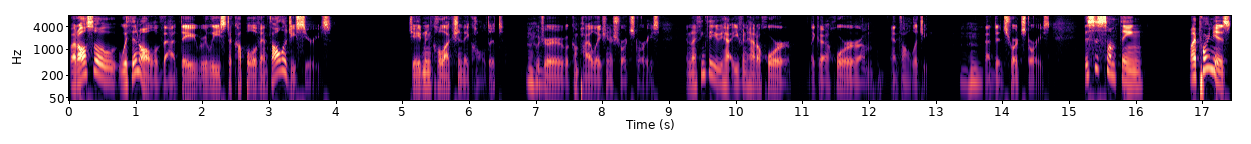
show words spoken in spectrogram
But also within all of that, they released a couple of anthology series. Jademan Collection, they called it, which were a compilation of short stories. And I think they ha- even had a horror, like a horror um, anthology Mhm. that did short stories. This is something. My point is,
